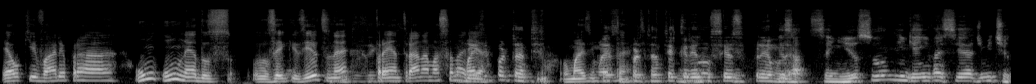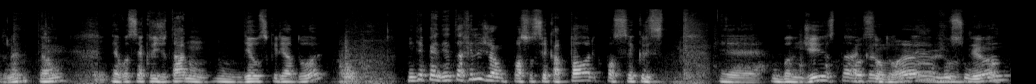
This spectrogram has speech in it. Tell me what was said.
é o que vale para um, um, né, dos os requisitos, né, para entrar na O maçonaria. mais importante. O mais O mais importante. importante é crer no ser supremo. né? Exato. Sem isso, ninguém vai ser admitido, né? Então, é você acreditar num, num Deus criador, independente da religião. Posso ser católico, posso ser crist... é, um bandista, Muçulmano, candomblé, muçulmano,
